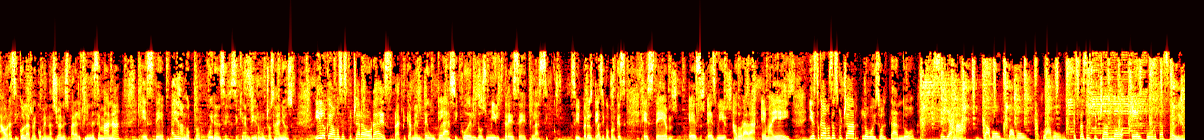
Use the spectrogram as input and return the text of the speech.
ahora sí con las recomendaciones para el fin de semana. Este, vayan al doctor, cuídense si quieren vivir muchos años. Y lo que vamos a escuchar ahora es prácticamente un clásico del 2013, clásico. Sí, pero es clásico porque es, este, es, es mi adorada MIA. Y esto que vamos a escuchar lo voy soltando. Se llama Double Bubble Trouble. Estás escuchando el portafolio.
